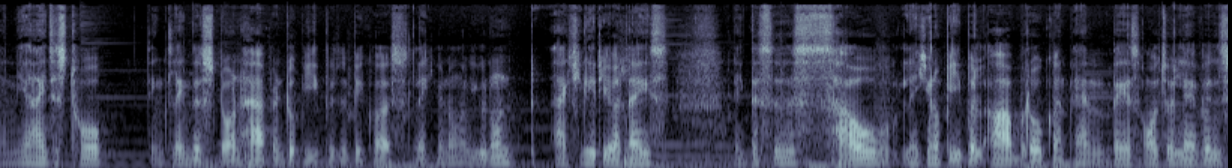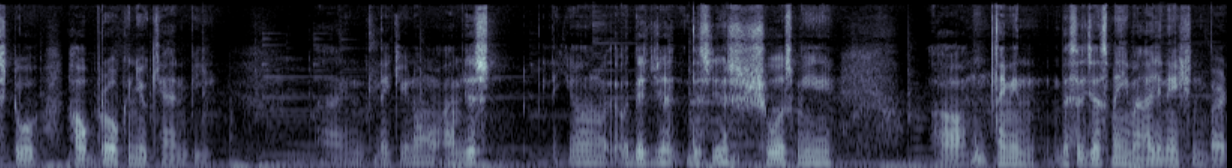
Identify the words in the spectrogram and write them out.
and yeah i just hope things like this don't happen to people because like you know you don't actually realize like this is how like you know people are broken. And there's also levels to how broken you can be. And like you know i'm just like you know this just this just shows me uh, i mean this is just my imagination but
